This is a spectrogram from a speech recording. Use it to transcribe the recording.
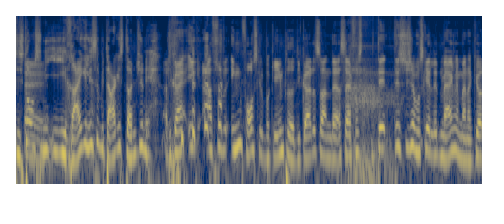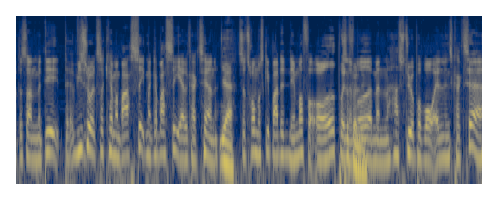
De står Øh, sådan i, i række, ligesom i Darkest Dungeon. Ja, og det gør ikke, absolut ingen forskel på gameplayet. De gør det sådan der. Så jeg forst- det, det, synes jeg måske er lidt mærkeligt, at man har gjort det sådan. Men det, visuelt, så kan man bare se, man kan bare se alle karaktererne. Ja. Så jeg tror måske bare, det er nemmere for øjet på en eller anden måde, at man har styr på, hvor alle ens karakterer er.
